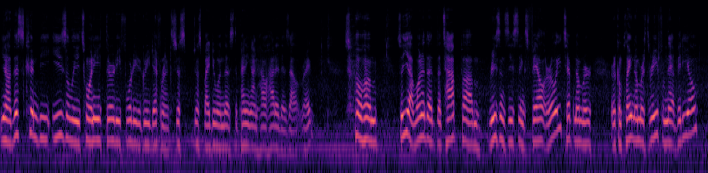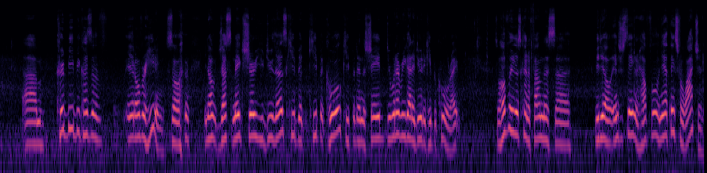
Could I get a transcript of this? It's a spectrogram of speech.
You know, this can be easily 20, 30, 40 degree difference just, just by doing this, depending on how hot it is out, right? So, um, so yeah, one of the, the top um, reasons these things fail early, tip number, or complaint number three from that video, um, could be because of it overheating. So, you know, just make sure you do this. Keep it keep it cool. Keep it in the shade. Do whatever you got to do to keep it cool, right? So hopefully you just kind of found this uh, video interesting or helpful. And yeah, thanks for watching.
